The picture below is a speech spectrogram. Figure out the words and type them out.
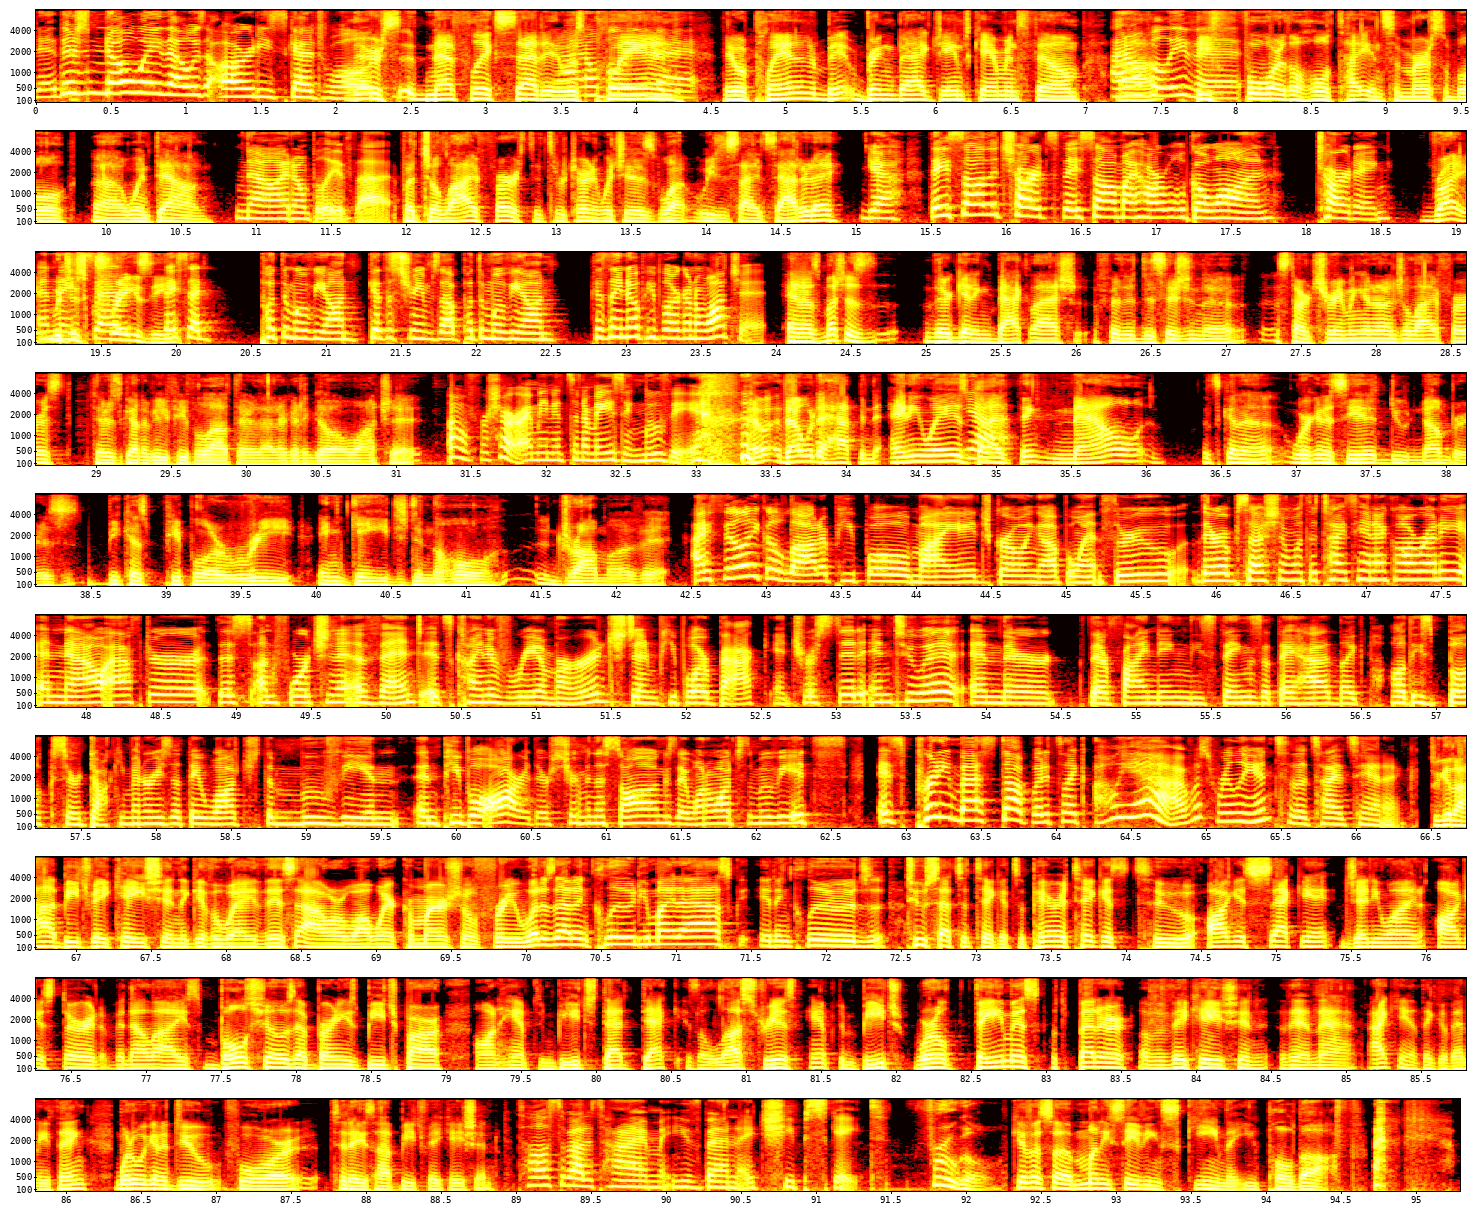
god! There's no way that was already scheduled. There's Netflix said it I was don't believe planned. it. They were planning to bring back James Cameron's film. uh, I don't believe it. before the whole Titan submersible uh, went down. no, I don't believe that. But July 1st, it's returning, which is what we decided Saturday, Yeah, they saw the charts. They saw "My Heart Will Go On" charting, right? and which is said, crazy. They said, "Put the movie on. Get the streams up. Put the movie on." Because they know people are going to watch it. And as much as they're getting backlash for the decision to start streaming it on July 1st, there's going to be people out there that are going to go and watch it. Oh, for sure. I mean, it's an amazing movie. that, that would have happened anyways, but I think now it's gonna we're gonna see it do numbers because people are re-engaged in the whole drama of it. I feel like a lot of people my age growing up went through their obsession with the Titanic already. And now, after this unfortunate event, it's kind of reemerged and people are back interested into it and they're they're finding these things that they had like all these books or documentaries that they watched the movie and and people are they're streaming the songs they want to watch the movie it's it's pretty messed up but it's like oh yeah i was really into the titanic So we got a hot beach vacation to give away this hour while we're commercial free. What does that include, you might ask? It includes two sets of tickets, a pair of tickets to August 2nd, Ginuwine August 3rd, Vanilla Ice, both shows at Bernie's Beach Bar on Hampton Beach. That deck is illustrious. Hampton Beach, world famous. What's better of a vacation than that. I can't think of anything. What are we going to do for today's hot beach vacation? Tell us about a time you've been a cheapskate. Frugal. Give us a money saving scheme that you pulled off.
